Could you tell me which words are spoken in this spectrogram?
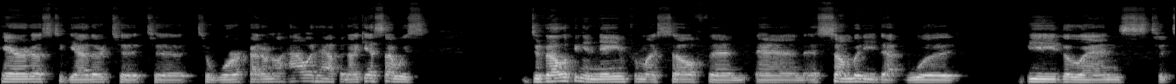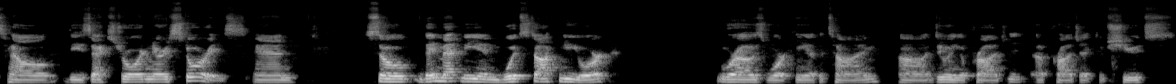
paired us together to to to work. I don't know how it happened. I guess I was developing a name for myself and and as somebody that would be the lens to tell these extraordinary stories. And so they met me in Woodstock, New York, where I was working at the time, uh, doing a project a project of shoots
